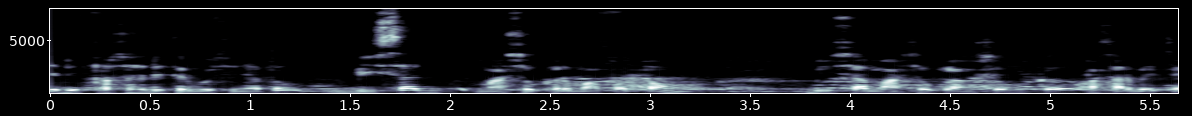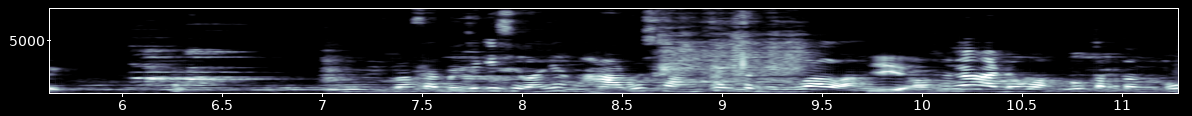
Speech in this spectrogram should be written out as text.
Jadi proses distribusinya tuh bisa masuk ke rumah potong, bisa masuk langsung ke pasar becek. hmm, pasar becek istilahnya harus langsung penjual lah. Iya. Maksudnya ada waktu tertentu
